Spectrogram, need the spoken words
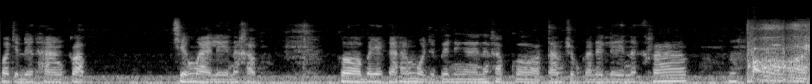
ก็จะเดินทางกลับเชียงใหม่เลยนะครับ ก็บรรยากาศทั้งหมดจะเป็นยังไงนะครับ ก็ตามชมกันได้เลยนะครับโอ้ย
